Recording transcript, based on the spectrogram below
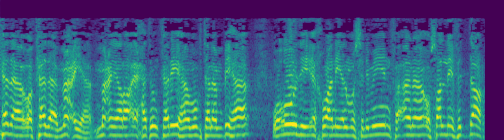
كذا وكذا معي معي رائحة كريهة مبتلا بها وأوذي إخواني المسلمين فأنا أصلي في الدار.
